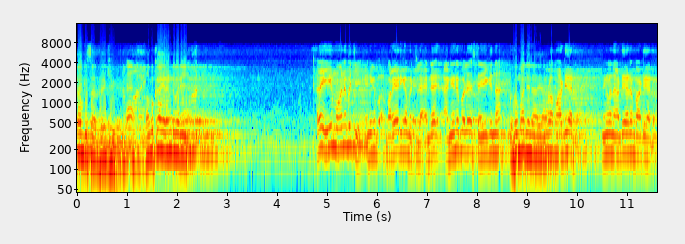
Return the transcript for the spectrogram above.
thank you sir thank you നമുക്കായി രണ്ടുപേരെയും അതെ ഈ മോനെ പറ്റി എനിക്ക് പറയാതിരിക്കാൻ പറ്റില്ല. എന്റെ അനിയനെ പോലെ സ്നേഹിക്കുന്ന ബഹുമാന്യനായ നമ്മളെ പാട്ടുകാരൻ നിങ്ങളെ നാട്ടുകാരൻ പാട്ടുകാരൻ.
